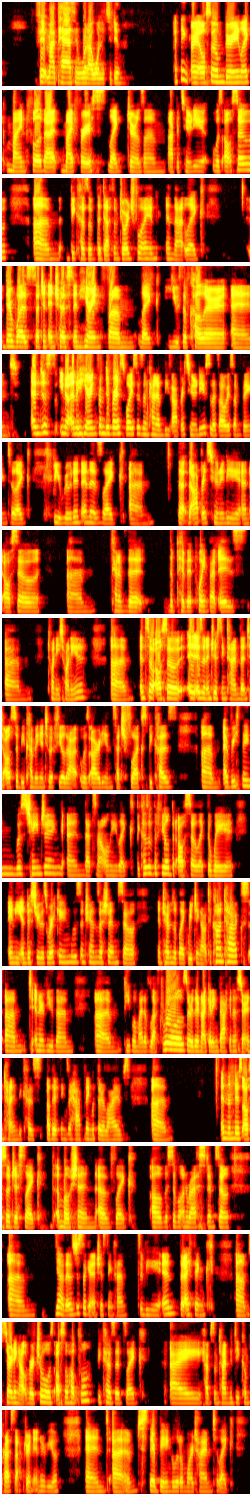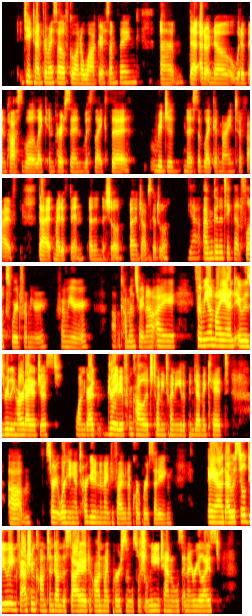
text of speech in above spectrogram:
fit my path and what I wanted to do. I think I also am very like mindful that my first like journalism opportunity was also um because of the death of George Floyd and that like there was such an interest in hearing from like youth of color and and just you know and hearing from diverse voices and kind of these opportunities. So that's always something to like be rooted in is like um the the opportunity and also um, kind of the the pivot point that is um, 2020. Um, and so also it is an interesting time then to also be coming into a field that was already in such flux because um, everything was changing and that's not only like because of the field but also like the way any industry was working was in transition so in terms of like reaching out to contacts um, to interview them um, people might have left rules or they're not getting back in a certain time because other things are happening with their lives. Um, and then there's also just like the emotion of like all of the civil unrest. And so, um, yeah, that was just like an interesting time to be in. But I think um, starting out virtual was also helpful because it's like I have some time to decompress after an interview and um, just there being a little more time to like take time for myself, go on a walk or something um, that I don't know would have been possible like in person with like the rigidness of like a nine to five that might have been an initial uh, job schedule. Yeah, I'm gonna take that flux word from your from your um, comments right now. I for me on my end, it was really hard. I had just one graduated from college 2020. The pandemic hit. Um, started working at Target in a nine to five in a corporate setting and I was still doing fashion content on the side on my personal social media channels. And I realized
